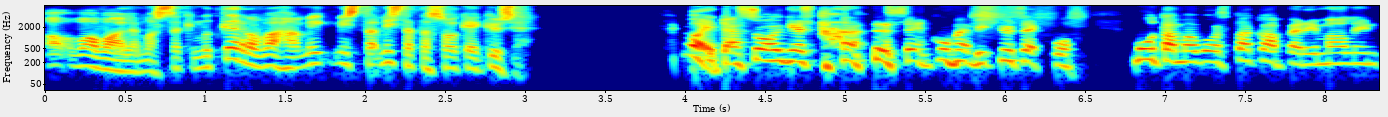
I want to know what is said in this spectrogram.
availemassakin, mutta kerro vähän, mistä, mistä tässä on oikein kyse? No ei tässä oikeastaan sen kummemmin kyse, kun muutama vuosi takaperin mä olin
